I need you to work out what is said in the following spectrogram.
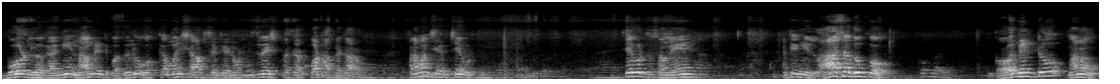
బోర్డులో కానీ నామినేట్ పద్ధతులు ఒక్క మనిషి ఆబ్సెంట్ అయిన రిజర్వేషన్ ప్రకారం కోటా ప్రకారం ప్రమాణ స్వీకారం చేయకూడదు. చేయకూడదు స్వామి. అంటే నీ లా చదువుకో గవర్నమెంట్ మనం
